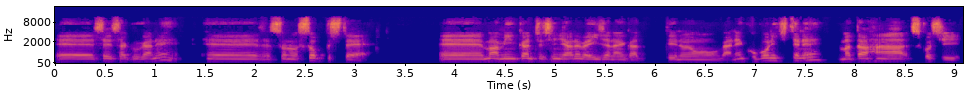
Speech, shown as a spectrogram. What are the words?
えー、政策がね、えー、そのストップして、えー、まあ民間中心にやればいいじゃないかっていうのがね、ここに来てね、また少し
